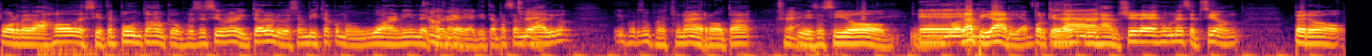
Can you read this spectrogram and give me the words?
por debajo de 7 puntos, aunque hubiese sido una victoria, lo hubiesen visto como un warning de que, Ok. ok, aquí está pasando Sí. algo. Y por supuesto, una derrota Sí. hubiese sido Eh, no lapidaria, porque la- New Hampshire es una excepción, pero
